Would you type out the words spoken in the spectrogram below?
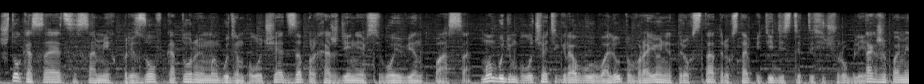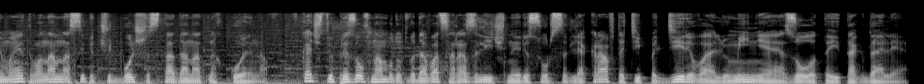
Что касается самих призов, которые мы будем получать за прохождение всего ивент пасса. Мы будем получать игровую валюту в районе 300-350 тысяч рублей. Также помимо этого нам насыпят чуть больше 100 донатных коинов. В качестве призов нам будут выдаваться различные ресурсы для крафта типа дерева, алюминия, золота и так далее.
